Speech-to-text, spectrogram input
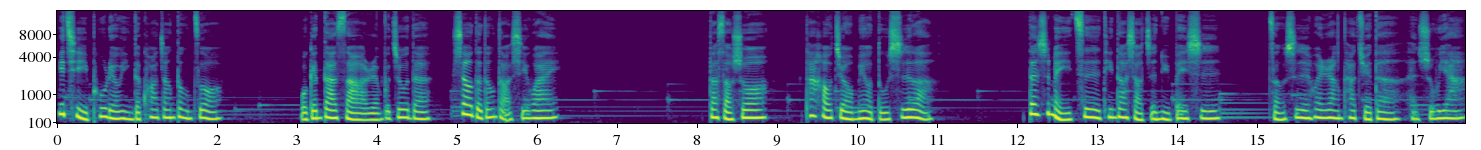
一起扑流萤的夸张动作，我跟大嫂忍不住的笑得东倒西歪。大嫂说她好久没有读诗了，但是每一次听到小侄女背诗，总是会让她觉得很舒压。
